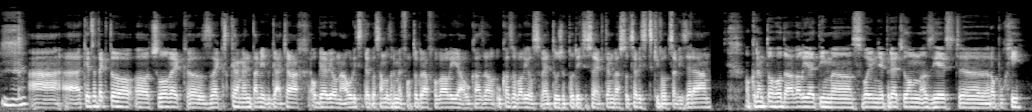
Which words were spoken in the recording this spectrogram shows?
mm-hmm. a keď sa takto e, človek s exkrementami v gaťach objavil na ulici, tak ho samozrejme fotografovali a ukázal, ukazovali ho svetu, že pozrite sa, jak ten váš socialistický vodca vyzerá. Okrem toho dávali aj tým svojim nepriateľom zjesť ropuchy,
